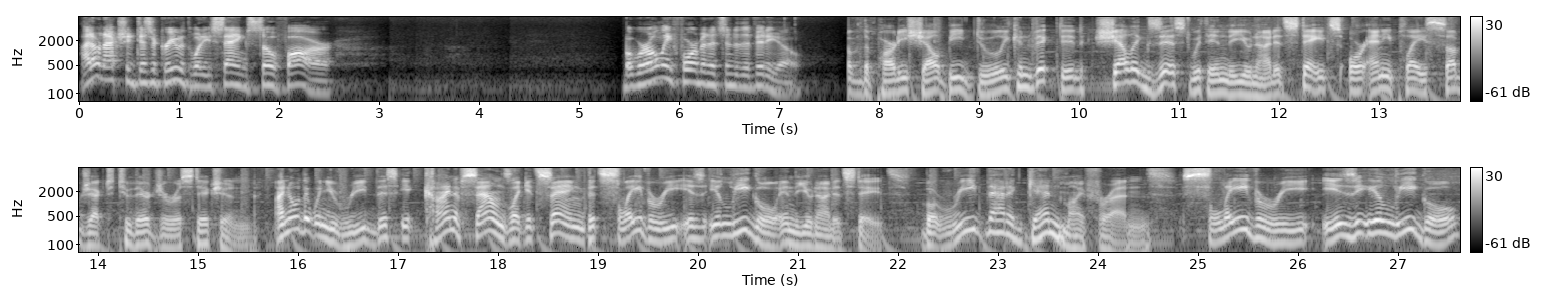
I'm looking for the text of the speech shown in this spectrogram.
I don't actually disagree with what he's saying so far. But we're only four minutes into the video. Of the party shall be duly convicted shall exist within the United States or any place subject to their jurisdiction. I know that when you read this, it kind of sounds like it's saying that slavery is illegal in the United States. But read that again, my friends. Slavery is illegal,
